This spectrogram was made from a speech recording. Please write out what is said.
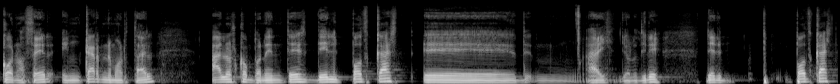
conocer en carne mortal a los componentes del podcast, eh, ay, yo lo diré, del podcast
